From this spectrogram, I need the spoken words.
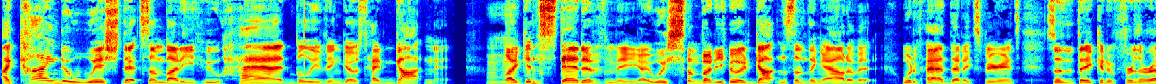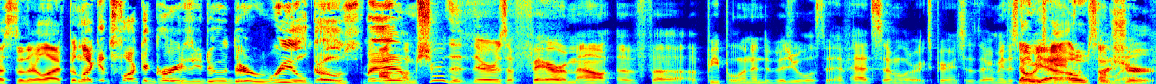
I kind of wish that somebody who had believed in ghosts had gotten it. Mhm. Like instead of me, I wish somebody who had gotten something out of it would have had that experience so that they could have for the rest of their life been like, "It's fucking crazy, dude. They're real ghosts, man." I'm sure that there is a fair amount of uh, of people and individuals that have had similar experiences there. I mean, the oh stories yeah, came oh from for sure.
